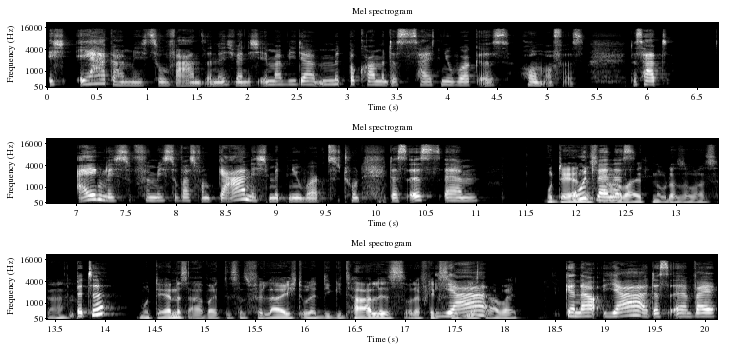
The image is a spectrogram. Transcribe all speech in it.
ich ärgere mich so wahnsinnig, wenn ich immer wieder mitbekomme, dass es halt New Work ist, Homeoffice. Das hat eigentlich für mich sowas von gar nicht mit New Work zu tun. Das ist ähm, modernes gut, Arbeiten oder sowas, ja. Bitte? Modernes Arbeiten ist das vielleicht oder digitales oder flexibles ja, Arbeiten. Genau, ja, das, äh, weil,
